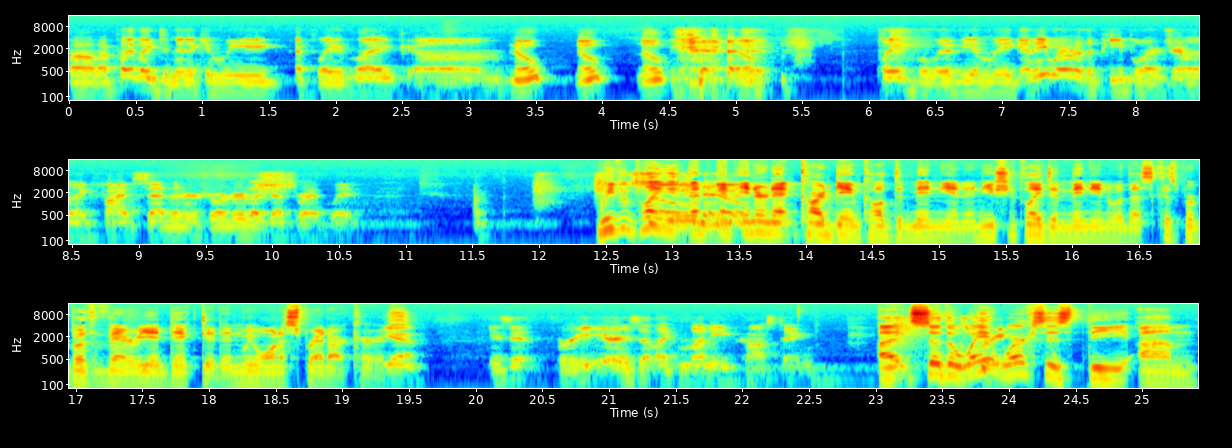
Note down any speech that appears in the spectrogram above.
Um, I played like Dominican League. I played like um, Nope, nope, nope, nope. played Bolivian League. Anywhere where the people are generally like five seven or shorter, like that's where I played. We've been playing So, an, an internet card game called Dominion, and you should play Dominion with us because we're both very addicted and we want to spread our curse. Yeah. Is it free or is it like money costing? Uh, so the way free. it works is the um,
